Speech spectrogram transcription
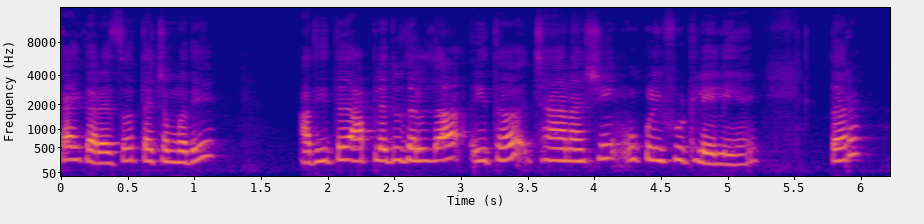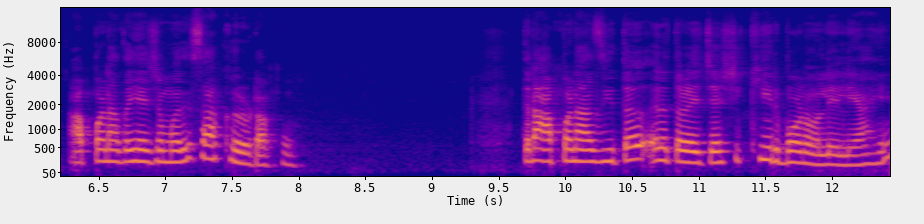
काय करायचं? त्याच्यामध्ये आता इथं आपल्या दुधाला इथं छान अशी उकळी फुटलेली आहे. तर आपण आता ह्याच्यामध्ये साखर टाकू. तर आपण आज इथं रताळ्याची अशी खीर बनवलेली आहे.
